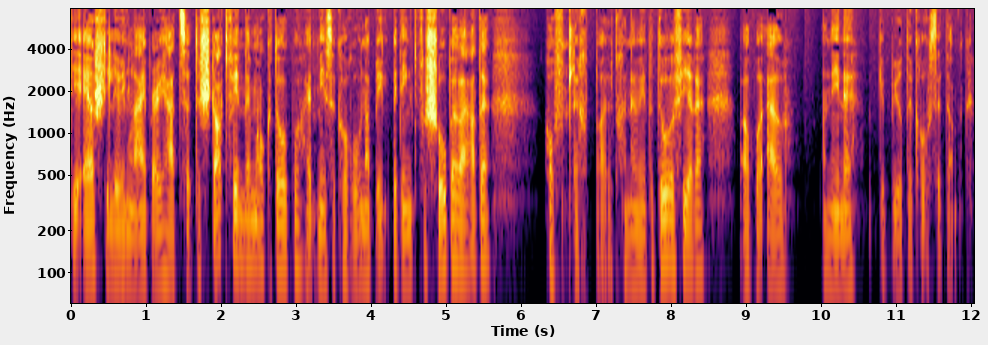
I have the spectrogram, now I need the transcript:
die erste Living Library hat sollte stattfinden im Oktober, hat müssen Corona bedingt verschoben werden. Hoffentlich bald können wir wieder durchführen, aber auch an ihnen gebührt ein großer Dank.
